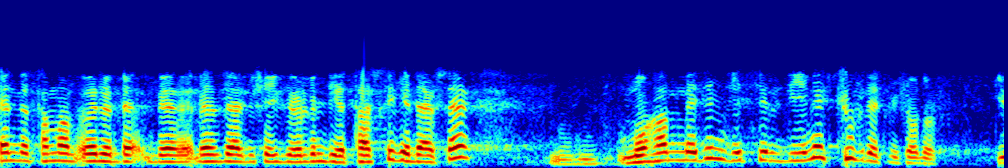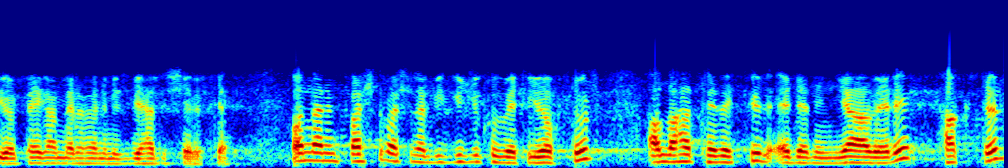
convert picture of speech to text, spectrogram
ben de tamam öyle be, be, benzer bir şey gördüm diye tasdik ederse Muhammed'in getirdiğine küfretmiş olur diyor Peygamber Efendimiz bir hadis-i şerifte. Onların başlı başına bir gücü kuvveti yoktur. Allah'a tevekkül edenin yaveri haktır.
